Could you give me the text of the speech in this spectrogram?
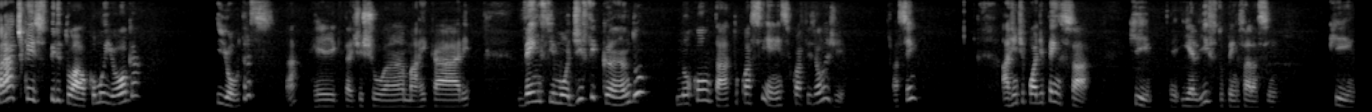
prática espiritual como yoga e outras, tá? Chi Chuan, Mahikari, vem se modificando no contato com a ciência com a fisiologia. Assim, a gente pode pensar que, e é lícito pensar assim, que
